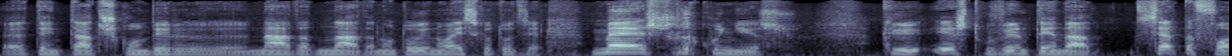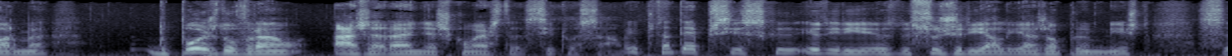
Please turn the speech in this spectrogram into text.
uh, tentado esconder uh, nada de nada, não, estou, não é isso que eu estou a dizer. Mas reconheço que este governo tem dado, de certa forma, depois do verão, às aranhas com esta situação. E, portanto, é preciso que, eu diria, eu sugeria, aliás, ao Primeiro-Ministro, se,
